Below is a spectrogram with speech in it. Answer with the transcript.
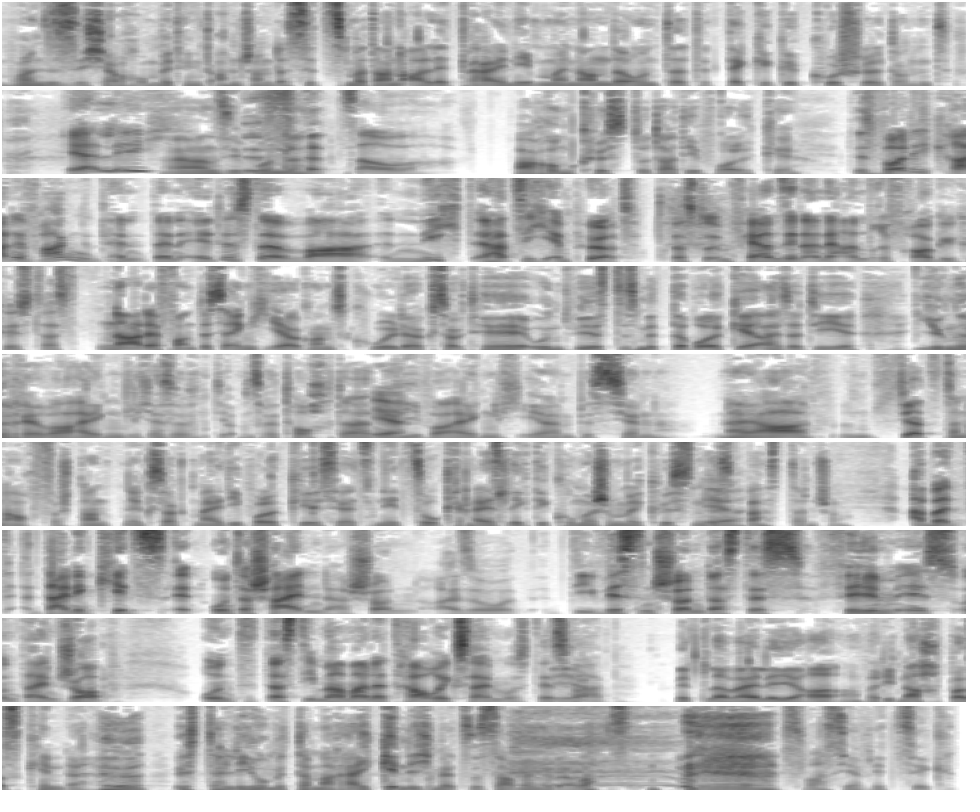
wollen sie sich auch unbedingt anschauen. Da sitzen wir dann alle drei nebeneinander unter der Decke gekuschelt und Ehrlich? Ja, und sie das wundern- warum küsst du da die Wolke? Das wollte ich gerade fragen. Dein, dein Ältester war nicht, er hat sich empört, dass du im Fernsehen eine andere Frau geküsst hast. Na, der fand das eigentlich eher ganz cool. Der hat gesagt, hey, und wie ist das mit der Wolke? Also die Jüngere war eigentlich, also die, unsere Tochter, Ja. die war eigentlich eher ein bisschen, naja, sie hat's dann auch verstanden. Er hat gesagt, mei, die Wolke ist ja jetzt nicht so kreislig, die kann man schon mal küssen, das Ja. passt dann schon. Aber deine Kids äh, unterscheiden da schon. Also die wissen schon, dass das Film ist und dein Job und dass die Mama nicht traurig sein muss deshalb. Mittlerweile ja, aber die Nachbarskinder, hä, ist der Leo mit der Mareike nicht mehr zusammen oder was? das war sehr witzig.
